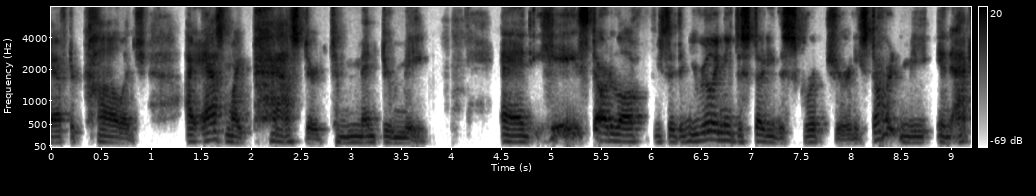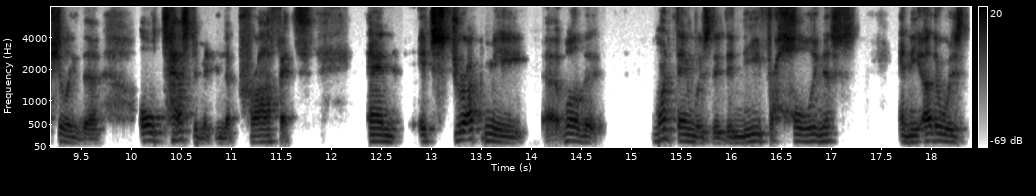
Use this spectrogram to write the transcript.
after college, I asked my pastor to mentor me. And he started off, he said, you really need to study the scripture. And he started me in actually the Old Testament, in the prophets. And it struck me, uh, well, the one thing was the, the need for holiness, and the other was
